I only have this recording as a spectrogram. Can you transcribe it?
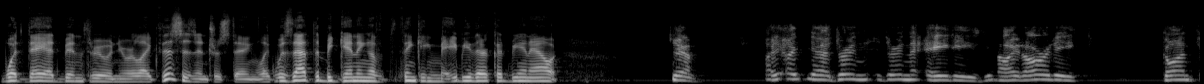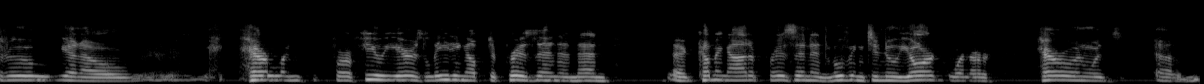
what they had been through and you were like this is interesting. Like was that the beginning of thinking maybe there could be an out? Yeah. I, I yeah during during the 80s you know i'd already gone through you know heroin for a few years leading up to prison and then uh, coming out of prison and moving to new york where heroin was um,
